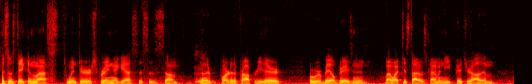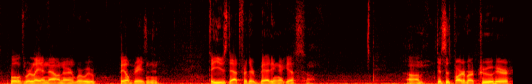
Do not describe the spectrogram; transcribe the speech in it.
This was taken last winter or spring, I guess. This is um, another part of the property there where we were bale grazing, and my wife just thought it was kind of a neat picture how them bulls were laying down there and where we were bale grazing, and they used that for their bedding, I guess. So. Um, this is part of our crew here.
